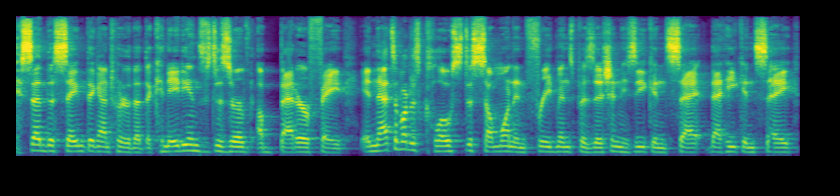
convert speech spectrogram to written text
said the same thing on Twitter that the Canadiens deserved a better fate. And that's about as close to someone in Friedman's position as he can say that he can say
